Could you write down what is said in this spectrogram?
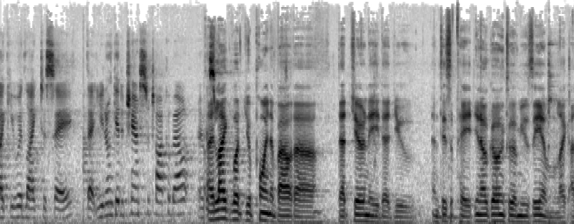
like you would like to say that you don't get a chance to talk about? I like what your point about uh, that journey that you anticipate. You know, going to a museum. Like I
